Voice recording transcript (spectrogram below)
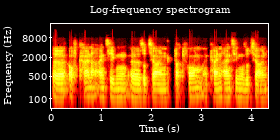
äh, auf keiner einzigen äh, sozialen Plattform, keinen einzigen sozialen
